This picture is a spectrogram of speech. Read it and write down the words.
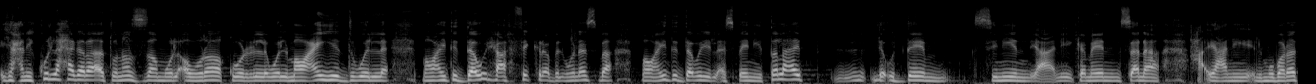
يعني كل حاجة بقى تنظم والأوراق والمواعيد والمواعيد الدوري على فكرة بالمناسبة مواعيد الدوري الأسباني طلعت لقدام سنين يعني كمان سنة يعني المباراة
